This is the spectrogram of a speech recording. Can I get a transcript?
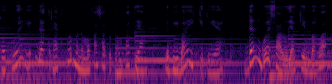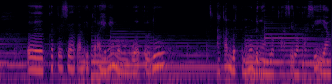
buat gue ya udah ternyata gue menemukan satu tempat yang lebih baik gitu ya. Dan gue selalu yakin bahwa uh, ketersehatan itu akhirnya membuat lu akan bertemu dengan lokasi-lokasi yang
